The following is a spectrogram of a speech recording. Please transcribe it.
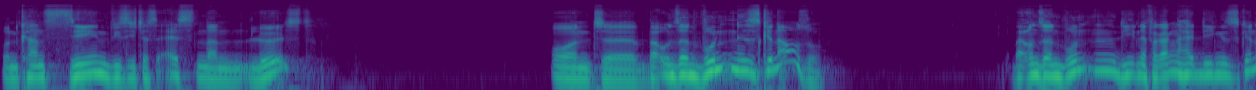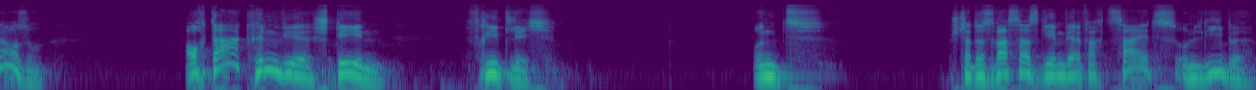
und kannst sehen, wie sich das Essen dann löst. Und äh, bei unseren Wunden ist es genauso. Bei unseren Wunden, die in der Vergangenheit liegen, ist es genauso. Auch da können wir stehen, friedlich. Und statt des Wassers geben wir einfach Zeit und Liebe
